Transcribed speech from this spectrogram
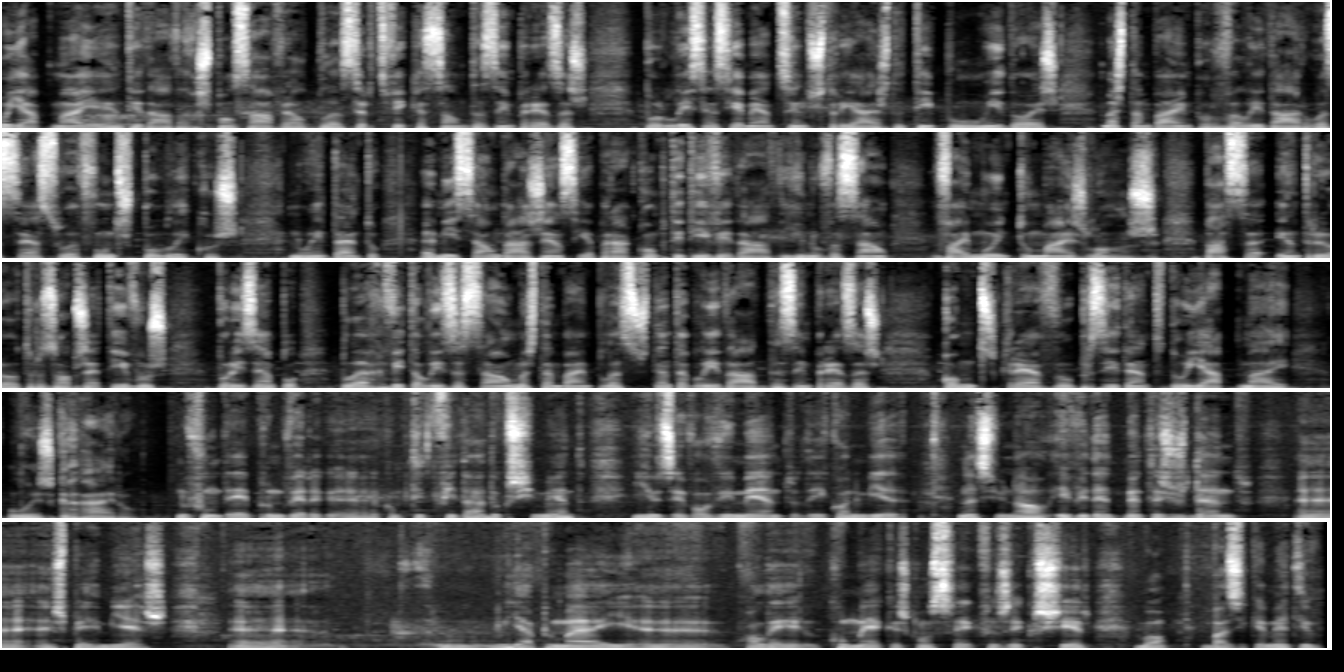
O IAPMEI é a entidade responsável pela certificação das empresas por licenciamentos industriais de tipo 1 e 2, mas também por validar o acesso a fundos públicos. No entanto, a missão da Agência para a Competitividade e Inovação vai muito mais longe. Passa, entre outros objetivos, por exemplo, pela revitalização, mas também pela sustentabilidade das empresas, como descreve o presidente do IAPMEI, Luís Guerreiro. No fundo, é promover a, competitividade, o crescimento e o desenvolvimento da economia nacional, evidentemente ajudando uh, as PMEs. Uh, o IAPMEI, uh, qual é, como é que as consegue fazer crescer? Bom, basicamente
